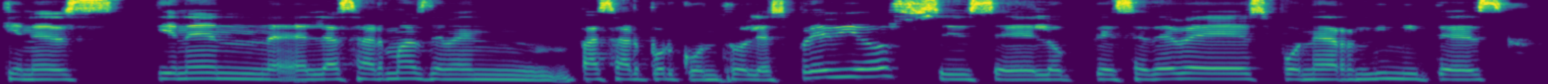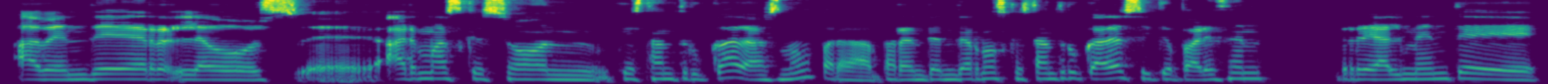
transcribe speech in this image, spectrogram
quienes tienen eh, las armas deben pasar por controles previos, si se, lo que se debe es poner límites a vender las eh, armas que son que están trucadas, ¿no? Para, para entendernos que están trucadas y que parecen realmente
